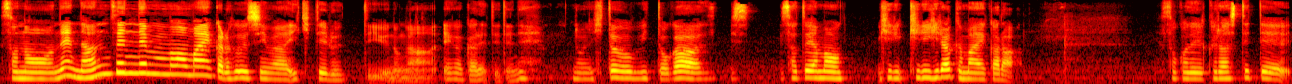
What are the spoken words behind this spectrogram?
そのね何千年も前から風神は生きてるっていうのが描かれててね。人々が里山を切り開く前からそこで暮らしてて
